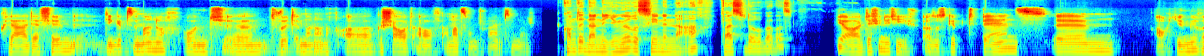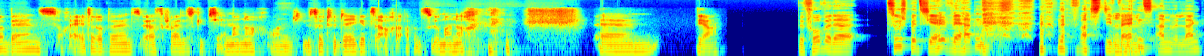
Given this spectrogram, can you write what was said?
klar, der Film, den gibt's immer noch und äh, wird immer noch äh, geschaut auf Amazon Prime zum Beispiel. Kommt denn da eine jüngere Szene nach? Weißt du darüber was? Ja, definitiv. Also es gibt Bands, ähm, auch jüngere Bands, auch ältere Bands. Earth Crisis gibt's ja immer noch und User Today gibt's auch ab und zu immer noch. ähm, ja. Bevor wir da zu speziell werden, was die mhm. Bands anbelangt,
